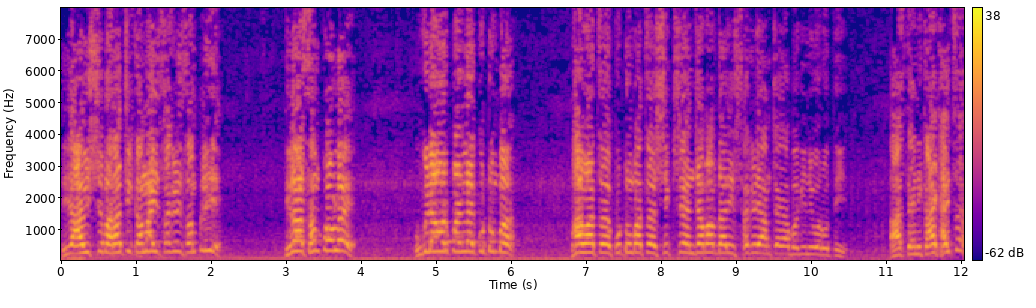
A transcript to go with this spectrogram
तिच्या आयुष्यभराची कमाई सगळी संपली. तिला संपवलंय. उघड्यावर पडलंय कुटुंब. भावाचं कुटुंबाचं शिक्षण जबाबदारी सगळी आमच्या या भगिनीवर होती. आज त्यांनी काय खायचं?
